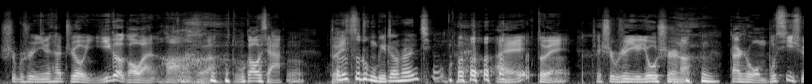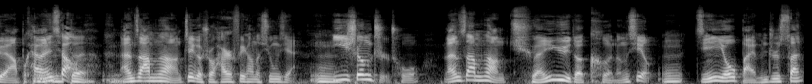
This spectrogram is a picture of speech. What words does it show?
是不是因为他只有一个睾丸哈，是吧？独高侠，他的，自重比正常人轻，哎，对，这是不是一个优势呢？但是我们不戏谑啊，不开玩笑。对，兰斯阿姆特朗这个时候还是非常的凶险。嗯医生指出，兰斯阿姆特朗痊愈的可能性，嗯，仅有百分之三，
